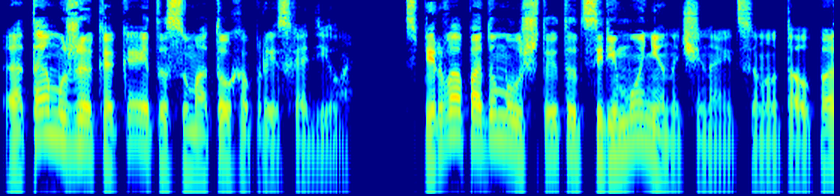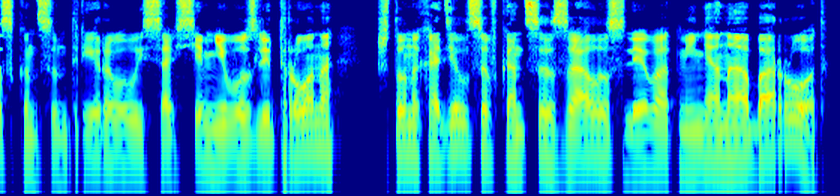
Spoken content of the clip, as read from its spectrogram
А там уже какая-то суматоха происходила. Сперва подумал, что эта церемония начинается, но толпа сконцентрировалась совсем не возле трона, что находился в конце зала слева от меня наоборот,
